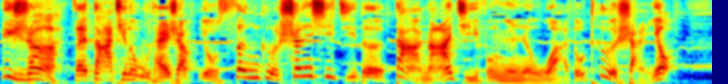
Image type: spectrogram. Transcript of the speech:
历史上啊，在大清的舞台上，有三个山西籍的大拿级风云人物啊，都特闪耀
